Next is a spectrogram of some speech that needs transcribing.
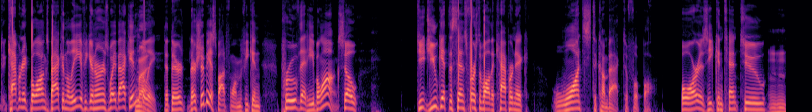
Kaepernick belongs back in the league if he can earn his way back into Right. the league. That there there should be a spot for him if he can prove that he belongs. So, do, do you get the sense first of all that Kaepernick wants to come back to football, or is he content to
